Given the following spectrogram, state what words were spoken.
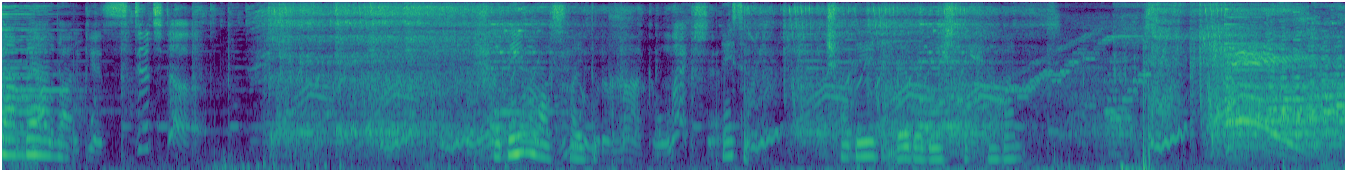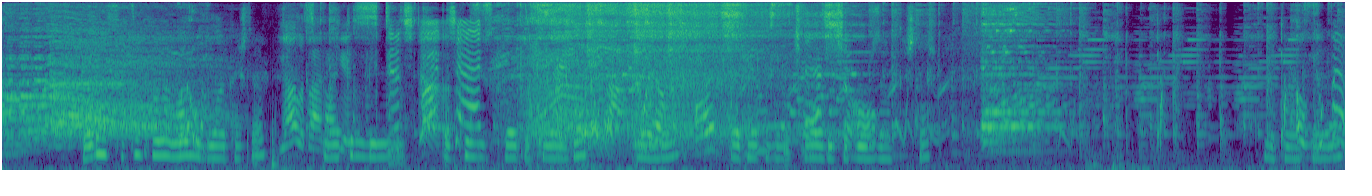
Ben beğendim. Şadeyi mi alsaydık? Neyse. Şadeyi de, de değiştiririm ben. Bu satın falan almadım arkadaşlar. Spike'ın 1900 kredisi vardı. Ondan zaten herkesin içinden arkadaşlar. Karakterler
